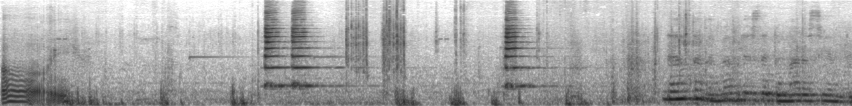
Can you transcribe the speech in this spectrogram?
Ay. Sean tan amables de tomar asiento.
